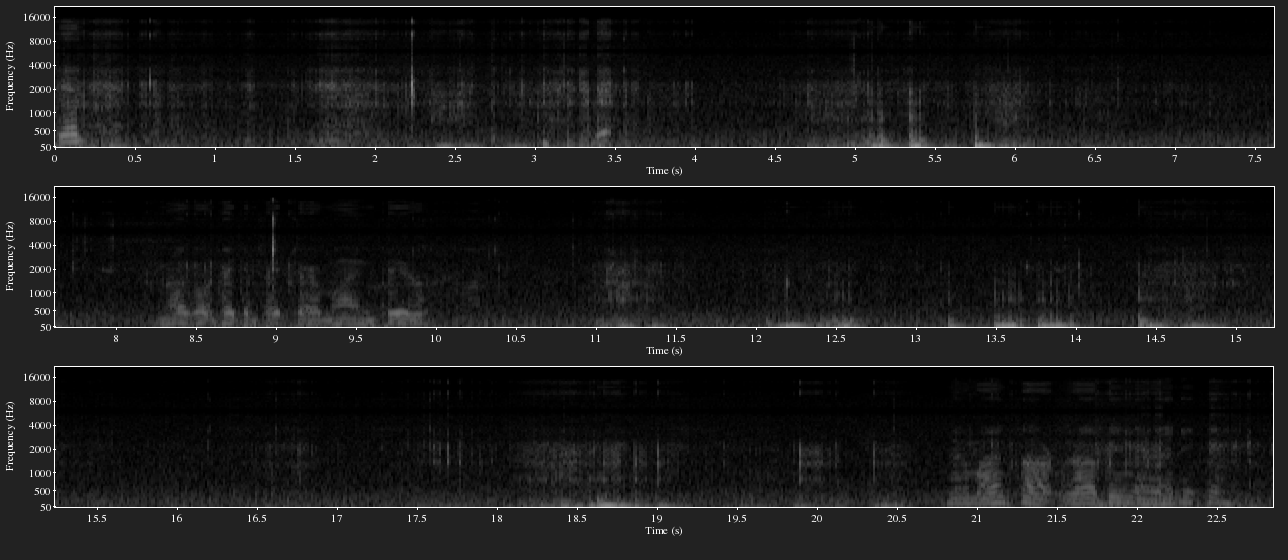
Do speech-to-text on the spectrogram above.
good. Might as well take a picture of mine too. No, mine's not rubbing or anything.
